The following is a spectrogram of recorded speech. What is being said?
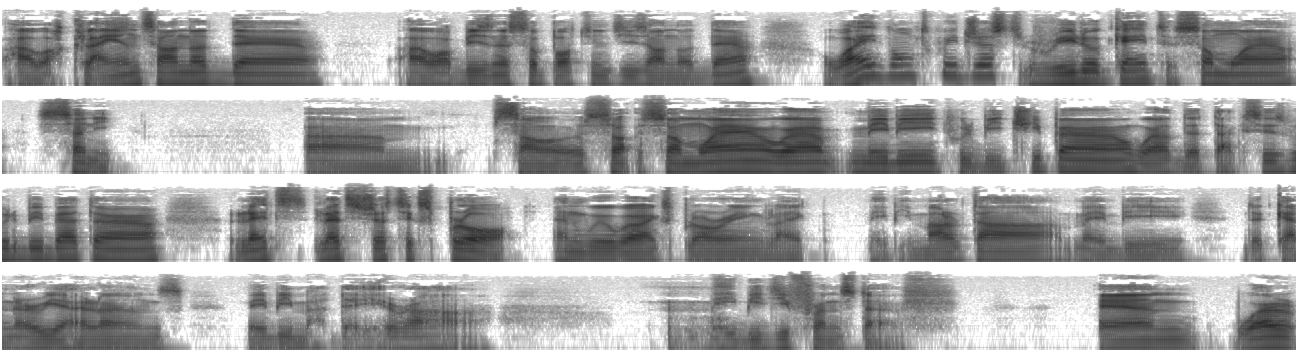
our clients are not there. Our business opportunities are not there. Why don't we just relocate somewhere sunny? Um, so, so, somewhere where maybe it will be cheaper, where the taxes will be better. Let's let's just explore. And we were exploring like maybe Malta, maybe the Canary Islands, maybe Madeira, maybe different stuff. And well,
